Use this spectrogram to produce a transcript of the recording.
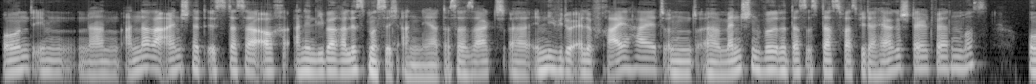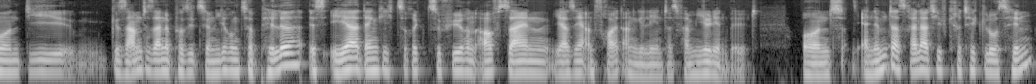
Und eben ein anderer Einschnitt ist, dass er auch an den Liberalismus sich annähert, dass er sagt, äh, individuelle Freiheit und äh, Menschenwürde, das ist das, was wiederhergestellt werden muss. Und die gesamte seine Positionierung zur Pille ist eher, denke ich, zurückzuführen auf sein ja sehr an Freud angelehntes Familienbild. Und er nimmt das relativ kritiklos hin,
